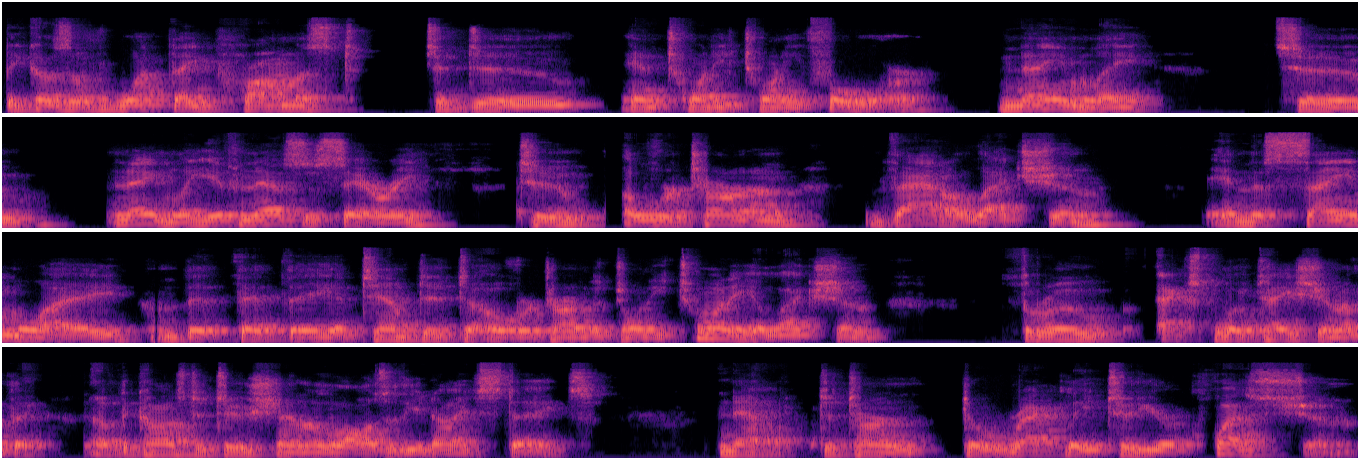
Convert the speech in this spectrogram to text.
because of what they promised to do in 2024, namely to namely, if necessary, to overturn that election in the same way that, that they attempted to overturn the 2020 election through exploitation of the of the Constitution and the laws of the United States. Now, to turn directly to your question,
